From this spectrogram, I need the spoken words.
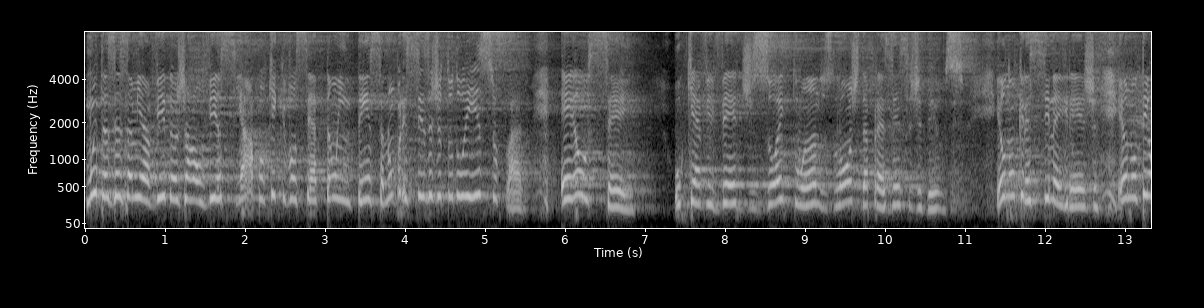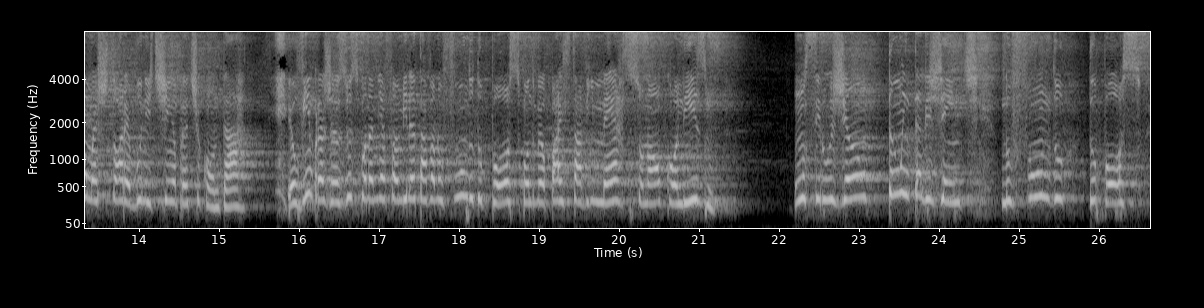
Muitas vezes na minha vida eu já ouvi assim: ah, por que, que você é tão intensa? Não precisa de tudo isso, Flávio. Eu sei o que é viver 18 anos longe da presença de Deus. Eu não cresci na igreja, eu não tenho uma história bonitinha para te contar. Eu vim para Jesus quando a minha família estava no fundo do poço, quando meu pai estava imerso no alcoolismo. Um cirurgião tão inteligente no fundo do poço.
